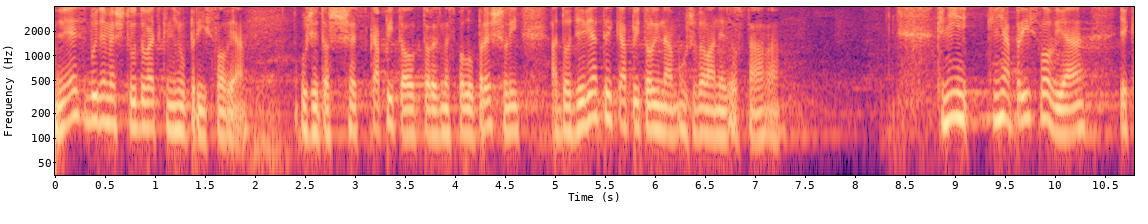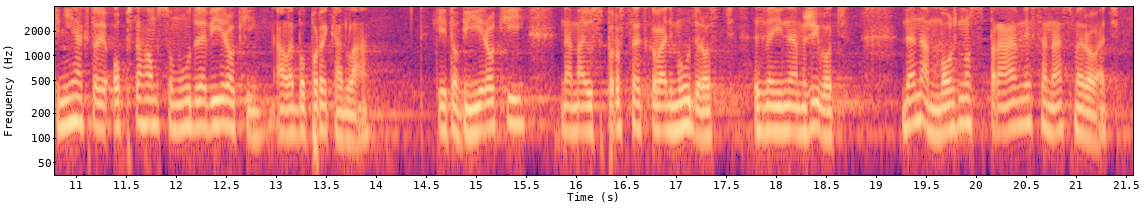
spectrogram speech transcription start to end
Dnes budeme študovať knihu Príslovia. Už je to 6 kapitol, ktoré sme spolu prešli a do 9. kapitoly nám už veľa nezostáva. Kniha, kniha Príslovia je kniha, ktorej obsahom sú múdre výroky alebo porekadlá. Tieto výroky nám majú sprostredkovať múdrosť, zmeniť nám život. Dá nám možnosť správne sa nasmerovať.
